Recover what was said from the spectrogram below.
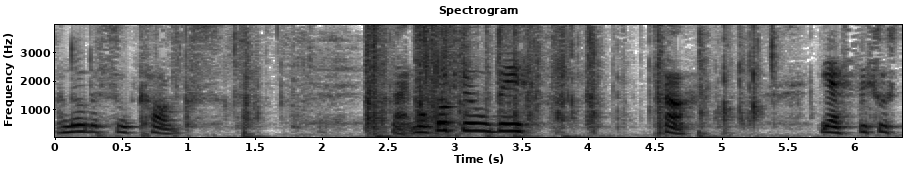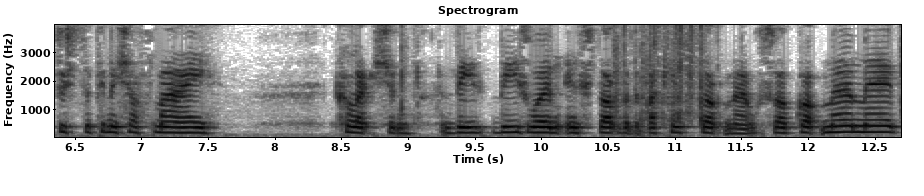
I know there's some cogs. Right, we'll go through the... Oh, yes, this was just to finish off my collection. These these weren't in stock, but they're back in stock now. So I've got Mermaid,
